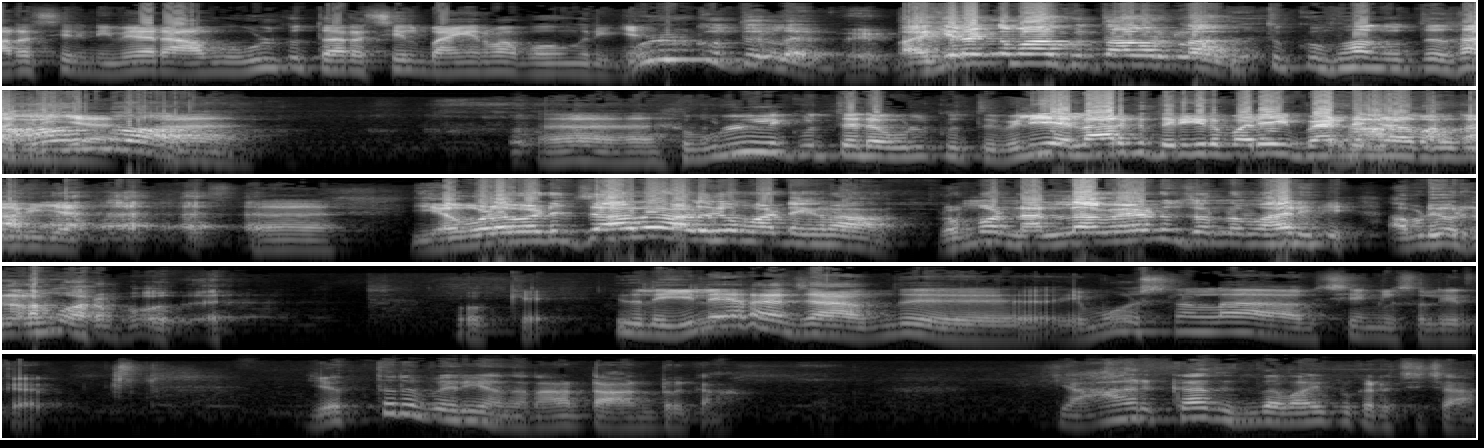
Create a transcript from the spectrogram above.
அரசியல் நீ வேற அவங்க உள்குத்து அரசியல் பயங்கரமா போகுங்கிறீங்க. உள்குத்து இல்ல பகிரங்கமா குத்தாக இருக்கலாம். அது துக்குமா குத்து தான் உள்ளி குத்துட உள்குத்து. வெளியே எல்லாருக்கும் தெரிகிற மாதிரியே பேண்டேஜா போகுங்கிறீங்க அஹ், எவ்வளவு அடிச்சாலும் அழுக மாட்டேங்கிறான். ரொம்ப நல்லவேன்னு சொன்ன மாதிரி அப்படி ஒரு நிலைமை வரப்போகுது. ஓகே. இதில் இளையராஜா வந்து எமோஷ்னலாக விஷயங்கள் சொல்லியிருக்காரு. எத்தனை பேர் அந்த நாட்டை ஆண்டிருக்கான்? யாருக்காவது இந்த வாய்ப்பு கிடைச்சிச்சா?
